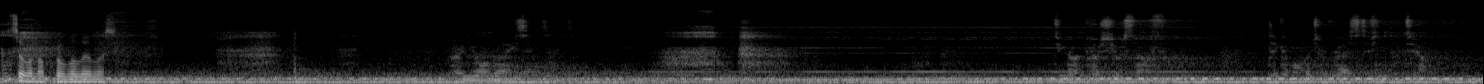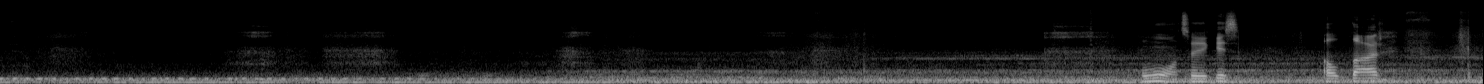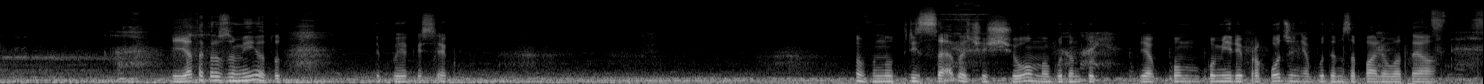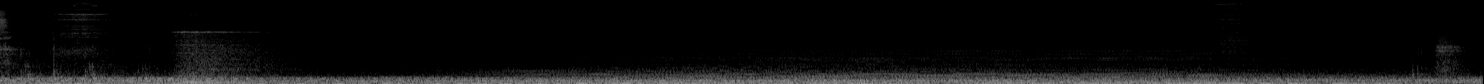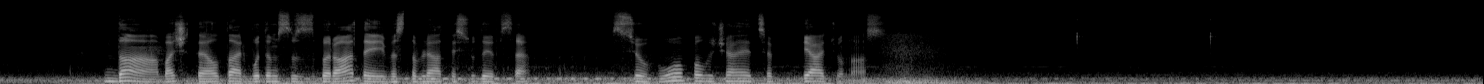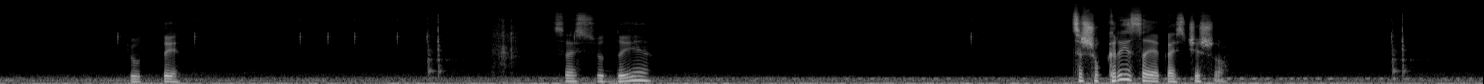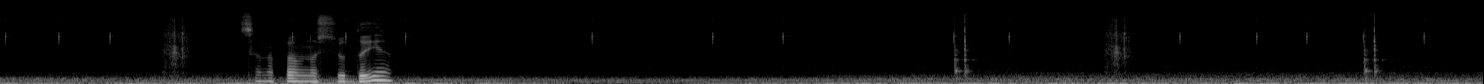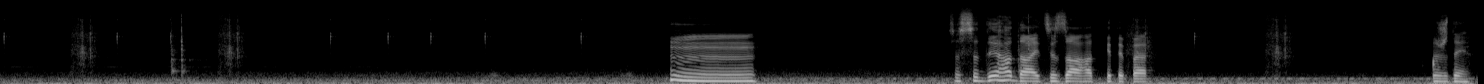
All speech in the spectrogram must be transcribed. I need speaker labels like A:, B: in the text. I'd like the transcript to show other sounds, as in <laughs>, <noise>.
A: Куди це вона провалилася?
B: Are you alright? Do
A: І я так розумію, тут, типу, якось як. Внутрі себе чи що, ми будемо тут, як по, по мірі проходження, будемо запалювати. А... Да, бачите, алтарь будемо збирати і виставляти сюди все. Всього, виходить, 5 у нас. Тюти. Це сюди. Це що, криса якась чи що? Це напевно сюди. Це сиди гадай ці загадки тепер. Жди.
